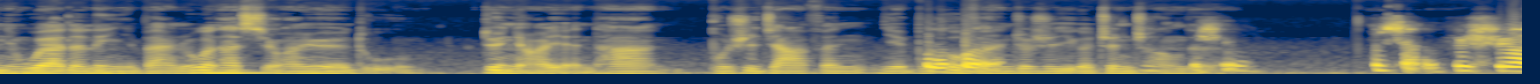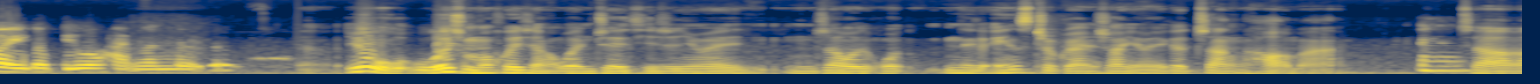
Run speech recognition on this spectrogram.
嗯、你未来的另一半，如果他喜欢阅读，对你而言他不是加分也不扣分，就是一个正常的。不想不需要一个比我还闷的人。因为我我为什么会想问这个题，是因为你知道我我那个 Instagram 上有一个账号嘛，嗯、叫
